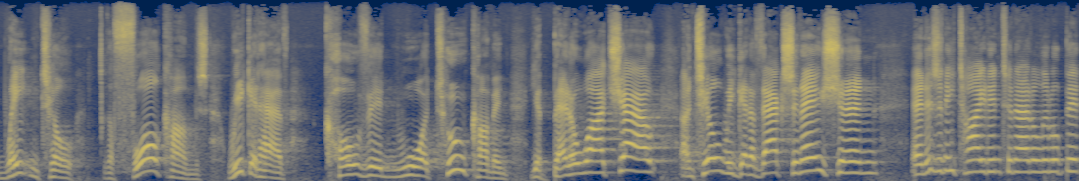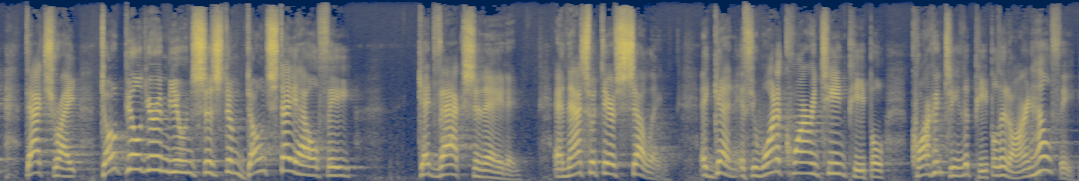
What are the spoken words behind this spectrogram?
wait until the fall comes, we could have COVID War II coming. You better watch out until we get a vaccination. And isn't he tied into that a little bit? That's right. Don't build your immune system. Don't stay healthy. Get vaccinated. And that's what they're selling. Again, if you want to quarantine people, quarantine the people that aren't healthy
